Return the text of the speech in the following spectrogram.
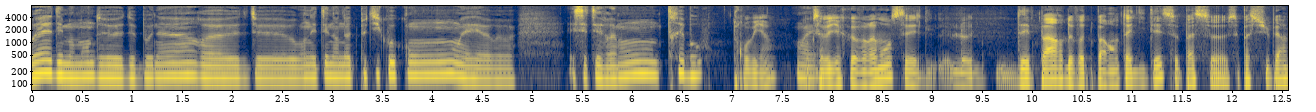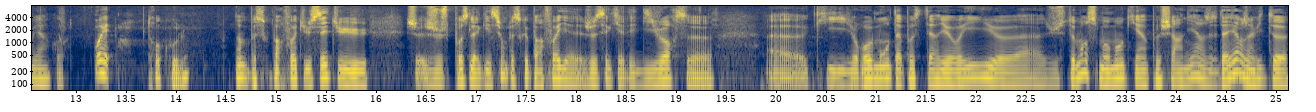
ouais des moments de, de bonheur. euh, de on était dans notre petit cocon et, euh, et c'était vraiment très beau. Trop bien. Ouais. Donc ça veut dire que vraiment, c'est le départ de votre parentalité se passe, euh, se passe super bien, quoi. Ouais. Trop cool. Non, parce que parfois, tu sais, tu, je, je pose la question parce que parfois, il y a, je sais qu'il y a des divorces euh, qui remontent a posteriori euh, à justement ce moment qui est un peu charnière. D'ailleurs, j'invite euh,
